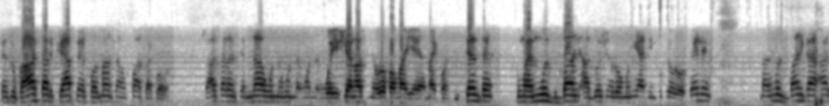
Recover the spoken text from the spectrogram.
pentru că asta ar crea performanța în față acolo. Și asta ar însemna un, un, un, o ieșire noastră în Europa mai, mai consistentă, cu mai mulți bani aduși în România din cupe europene, mai mulți bani care ar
